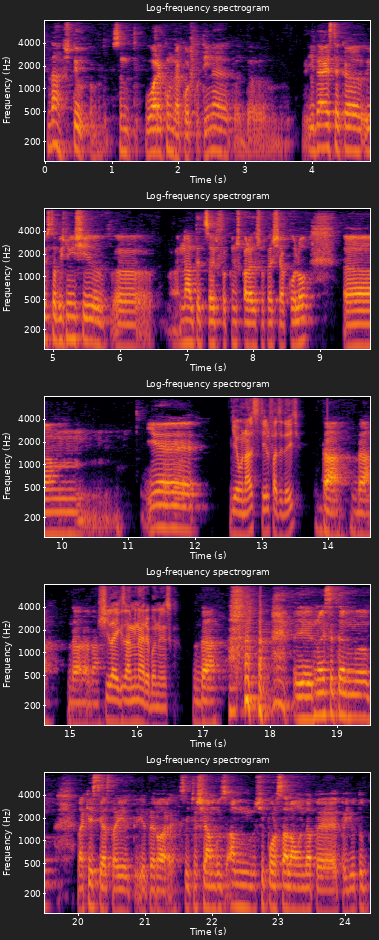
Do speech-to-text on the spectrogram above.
Da, știu. Sunt oarecum de acord cu tine. Ideea este că eu sunt obișnuit și uh, în alte țări, făcând școala de șofer și acolo. Um, e. E un alt stil față de aici? Da, da, da, da. da. Și la examinare bănuiesc. Da. e, noi suntem uh, la chestia asta, e, e teroare. Zice, și am, văzut, am și postat la un dat pe, pe YouTube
